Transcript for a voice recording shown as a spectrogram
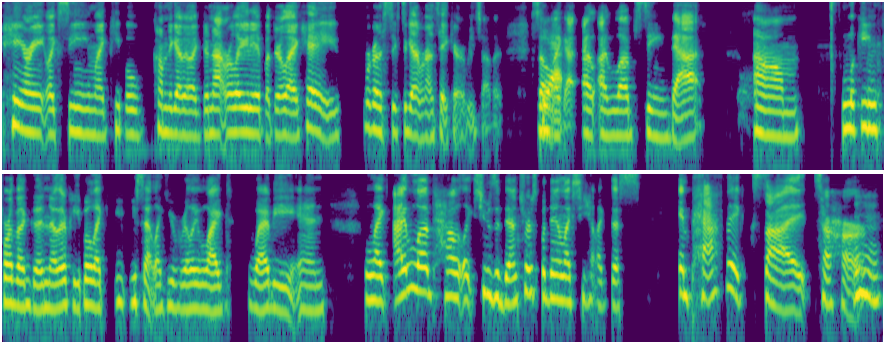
hearing like seeing like people come together, like they're not related, but they're like, hey, we're gonna stick together, we're gonna take care of each other. So yeah. like I, I love seeing that. Um looking for the good in other people. Like you, you said, like you really liked Webby and like I loved how like she was adventurous, but then like she had like this empathic side to her. Mm-hmm.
